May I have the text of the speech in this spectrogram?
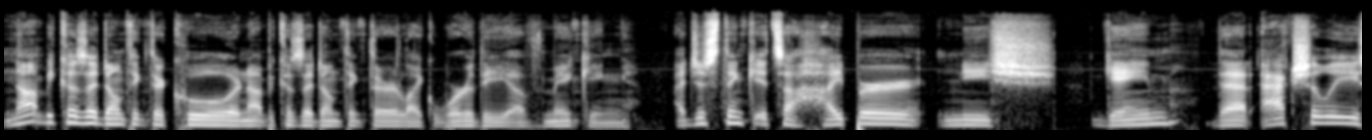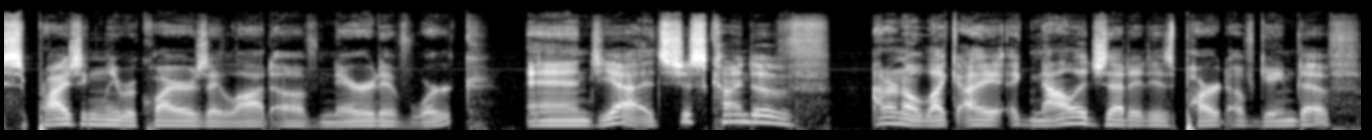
Not because I don't think they're cool or not because I don't think they're like worthy of making. I just think it's a hyper niche game that actually surprisingly requires a lot of narrative work. And yeah, it's just kind of I don't know, like I acknowledge that it is part of game dev,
